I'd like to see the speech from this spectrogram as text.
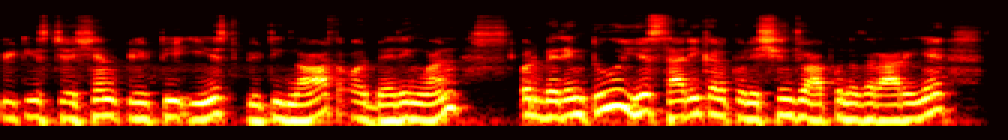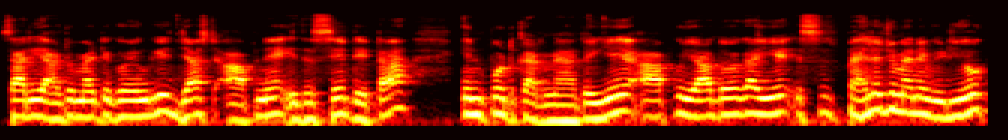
PT station, PT east, PT north और बेरिंग वन और बेरिंग टू ये सारी कैलकुलेशन जो आपको नज़र आ रही है, सारी ऑटोमेटिक होंगी। जस्ट आपने इधर से डेटा इनपुट करना है। तो ये आपको याद होगा, ये इस पहले जो मैंने वीडियो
